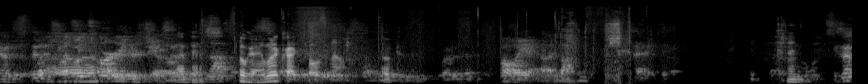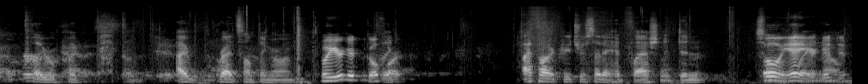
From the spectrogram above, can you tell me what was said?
I pass. Okay, I'm gonna crack both now. Okay. oh, yeah. Oh, Can He's not the I play real quick? guy, God damn. I read something wrong. Well, you're good. Go for Like- it. I thought a creature said it had flash and it didn't. So Oh yeah, you're good, now. dude.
